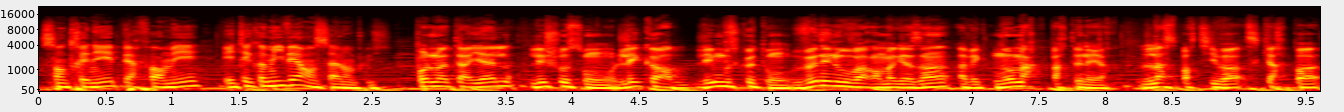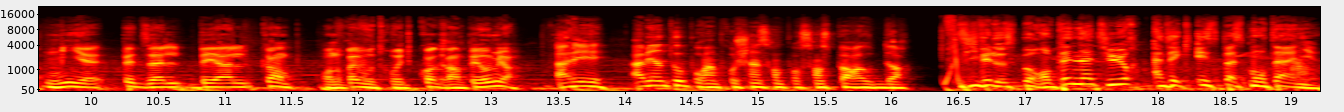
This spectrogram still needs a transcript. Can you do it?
s'entraîner, performer, été comme hiver en salle en plus. Pour le matériel, les chaussons, les cordes, les mousquetons, venez nous voir en magasin avec nos marques partenaires. La Sportiva, Scarpa, Millet, Petzel, Béal, Camp. On devrait vous trouver de quoi grimper au mur. Allez, à bientôt pour un prochain 100% sport outdoor. Vivez le sport en pleine nature avec Espace Montagne,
